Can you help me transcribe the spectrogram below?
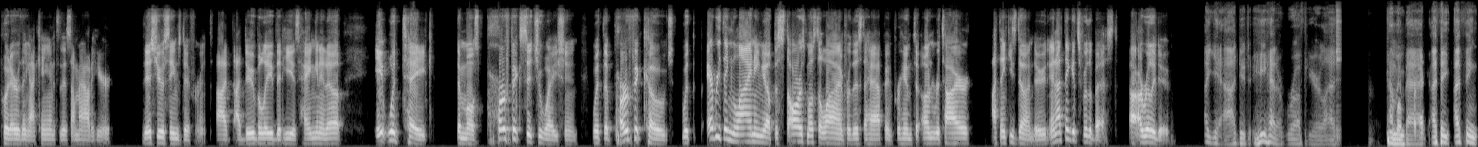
put everything I can into this. I'm out of here. This year seems different. I, I do believe that he is hanging it up. It would take the most perfect situation with the perfect coach, with everything lining up, the stars must align for this to happen, for him to unretire. I think he's done, dude. And I think it's for the best. I, I really do. Uh, yeah, I did. He had a rough year last year coming back. I think, I think,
